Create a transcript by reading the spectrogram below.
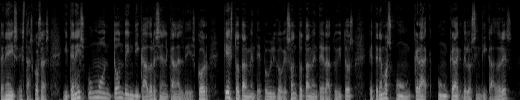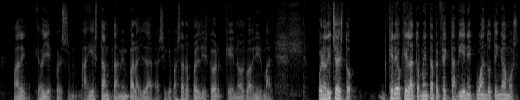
tenéis estas cosas y tenéis un montón de indicadores en el canal de Discord que es totalmente público, que son totalmente gratuitos, que tenemos un crack, un crack de los indicadores, ¿vale? Y oye, pues ahí están también para ayudar, así que pasaros por el Discord que no os va a venir mal. Bueno, dicho esto, creo que la tormenta perfecta viene cuando tengamos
